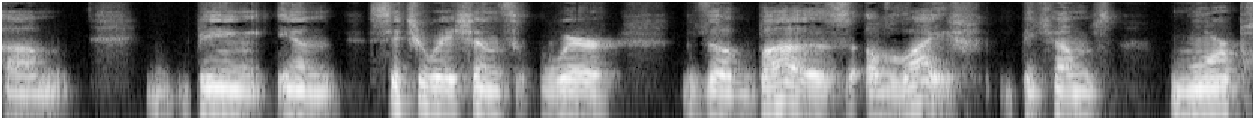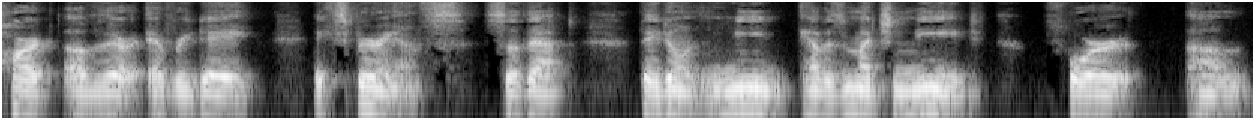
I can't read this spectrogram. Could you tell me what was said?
um, being in situations where the buzz of life becomes more part of their everyday experience so that they don't need have as much need for um,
